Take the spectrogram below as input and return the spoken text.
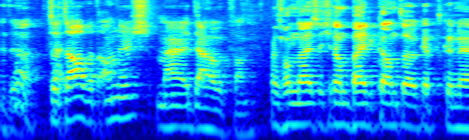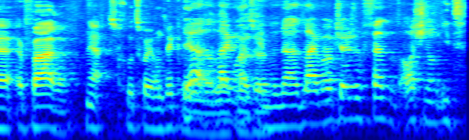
Het, eh, Ja, fijn. totaal wat anders, maar daar hou ik van. Maar het is wel nice dat je dan beide kanten ook hebt kunnen ervaren. Ja. Dat is goed voor je ontwikkeling. Ja, dat lijkt me ook zo. inderdaad. Het lijkt me ook sowieso vet dat als je dan iets,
